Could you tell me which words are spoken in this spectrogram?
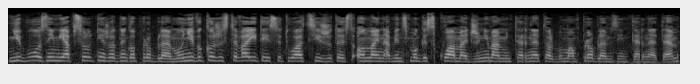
nie było z nimi absolutnie żadnego problemu, nie wykorzystywali tej sytuacji, że to jest online, a więc mogę skłamać, że nie mam internetu albo mam problem z internetem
